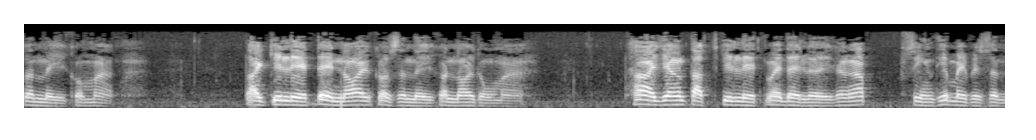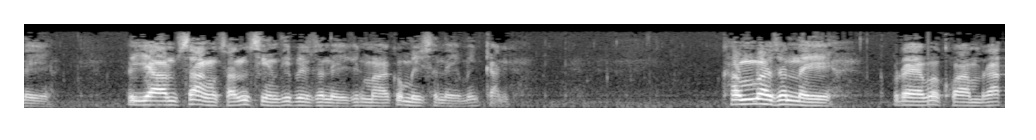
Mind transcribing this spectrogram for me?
เสน่ห์ก็มากตัดกิเลสได้น้อยก็เสน่ห์ก็น้อยลงมา ถ้ายังตัดกิเลสไม่ได้เลยนะครับ สิ่งที่ไม่เป็นเสน่ห์พยายามสร้างสรรค์สิ่งที่เป็นเสน่ห์ขึ้นมาก็มีเสน่ห์เหมือนกันคำว่าเสน่ห์แปลว่าความรัก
